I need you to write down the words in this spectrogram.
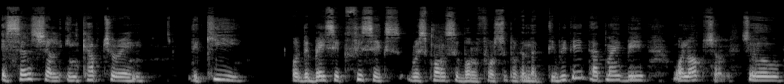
essential in capturing the key or the basic physics responsible for superconductivity. That might be one option. So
